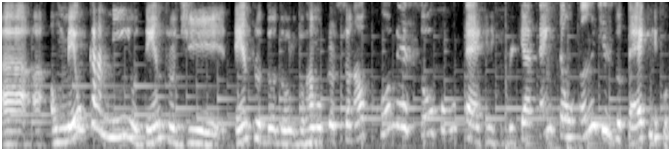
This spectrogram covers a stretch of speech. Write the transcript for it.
a, a, o meu caminho dentro, de, dentro do, do, do, ramo profissional começou como técnico, porque até então, antes do técnico,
